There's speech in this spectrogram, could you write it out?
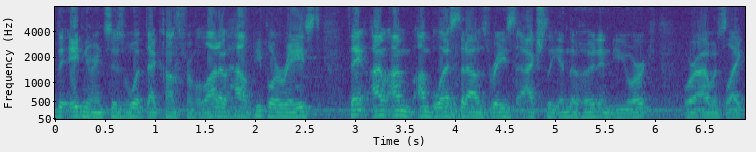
the ignorance is what that comes from. A lot of how people are raised. Thank, I'm, I'm I'm blessed that I was raised actually in the hood in New York, where I was like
